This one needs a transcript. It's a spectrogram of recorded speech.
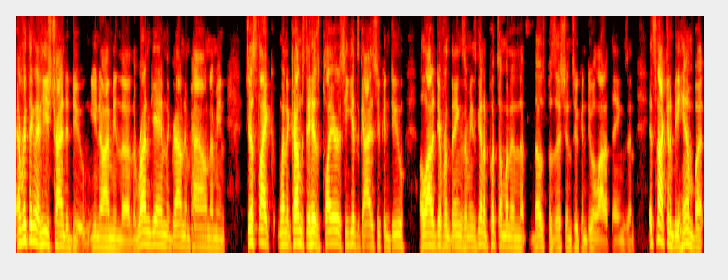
everything that he's trying to do. You know, I mean the the run game, the ground and pound. I mean, just like when it comes to his players, he gets guys who can do a lot of different things. I mean, he's going to put someone in the, those positions who can do a lot of things, and it's not going to be him. But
